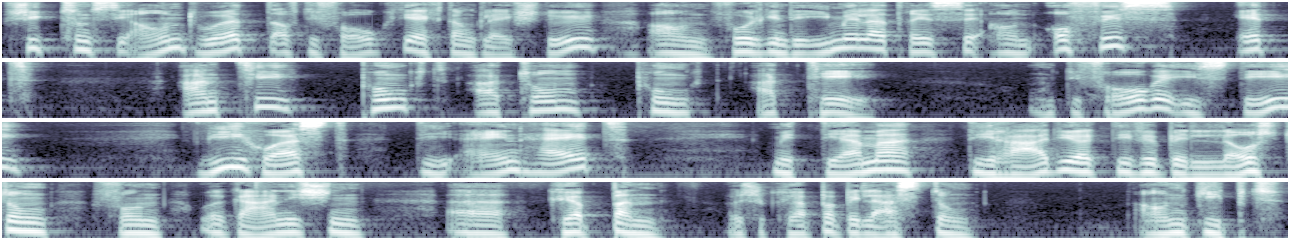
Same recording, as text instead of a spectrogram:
schickt uns die Antwort auf die Frage, die ich dann gleich stelle, an folgende E-Mail-Adresse an office.anti www.atom.at. Und die Frage ist die, wie heißt die Einheit, mit der man die radioaktive Belastung von organischen äh, Körpern, also Körperbelastung, angibt.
